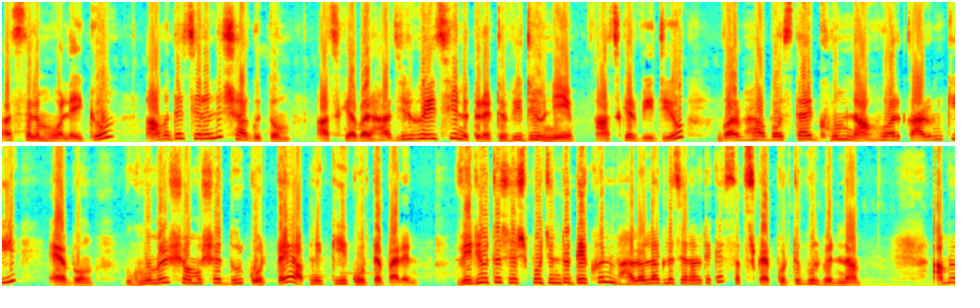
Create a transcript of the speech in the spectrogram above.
আসসালামু আলাইকুম। আমাদের চ্যানেলে স্বাগতম। আজকে আবার হাজির হয়েছি নতুন একটা ভিডিও নিয়ে। আজকের ভিডিও, গর্ভাবস্থায় ঘুম না হওয়ার কারণ কি এবং ঘুমের সমস্যা দূর করতে আপনি কি করতে পারেন? ভিডিওটা শেষ পর্যন্ত দেখুন। ভালো লাগলে চ্যানেলটিকে সাবস্ক্রাইব করতে ভুলবেন না। আমরা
